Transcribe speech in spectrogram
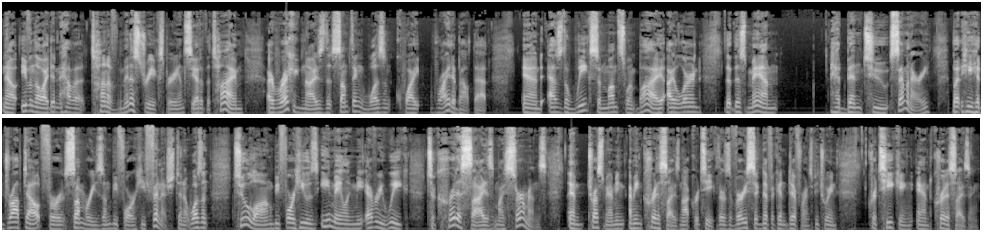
Now, even though I didn't have a ton of ministry experience yet at the time, I recognized that something wasn't quite right about that. And as the weeks and months went by, I learned that this man had been to seminary, but he had dropped out for some reason before he finished. And it wasn't too long before he was emailing me every week to criticize my sermons. And trust me, I mean I mean criticize, not critique. There's a very significant difference between critiquing and criticizing.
